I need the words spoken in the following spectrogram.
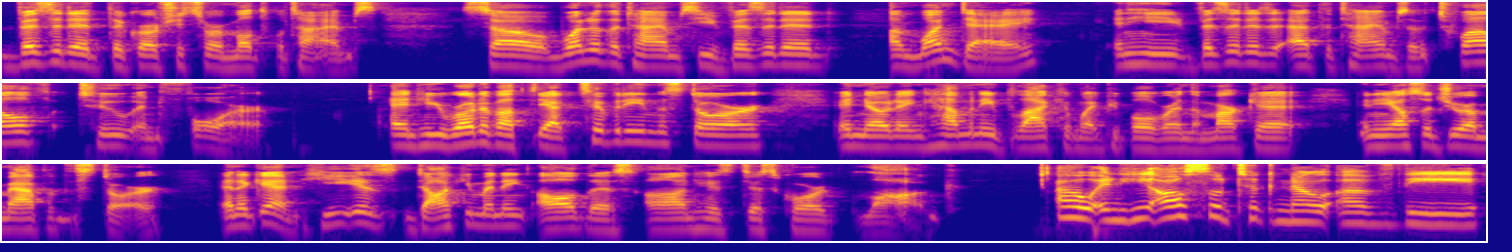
visited the grocery store multiple times so one of the times he visited on one day and he visited at the times of 12 2 and 4 and he wrote about the activity in the store and noting how many black and white people were in the market and he also drew a map of the store. And again, he is documenting all this on his Discord log. Oh, and he also took note of the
